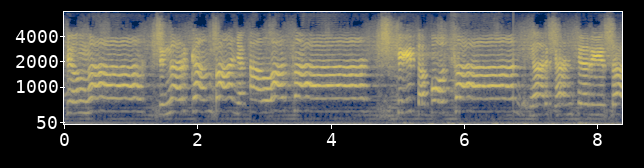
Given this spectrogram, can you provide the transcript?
jengah, dengarkan banyak alasan. Kita bosan, dengarkan cerita.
